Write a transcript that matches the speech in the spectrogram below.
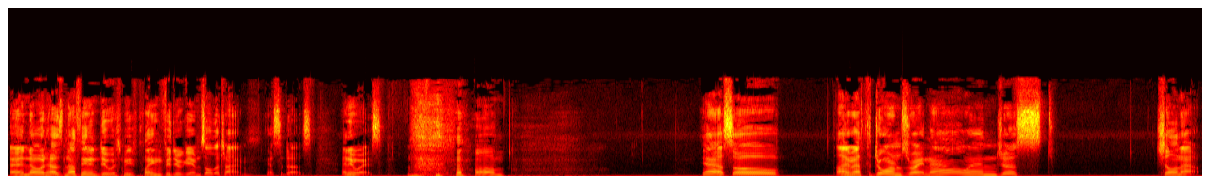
And no, it has nothing to do with me playing video games all the time. Yes, it does. Anyways. um, yeah, so I'm at the dorms right now and just chilling out.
